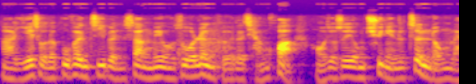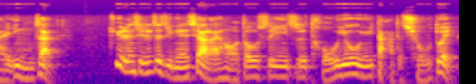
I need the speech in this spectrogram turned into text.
啊，野手的部分基本上没有做任何的强化，哦，就是用去年的阵容来应战。巨人其实这几年下来哈，都是一支投优于打的球队。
